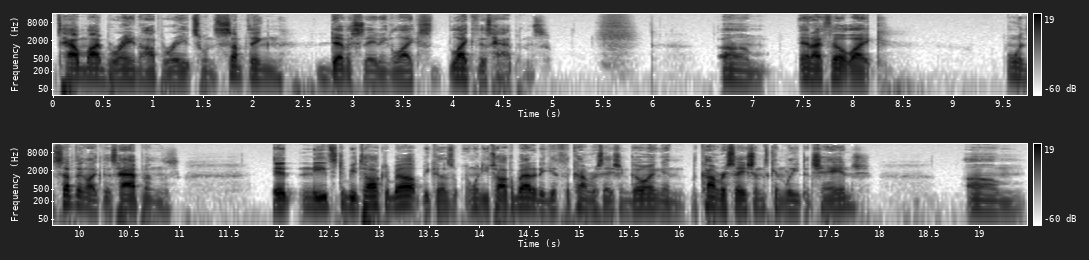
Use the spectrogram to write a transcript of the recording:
It's how my brain operates when something devastating like like this happens. Um, and I felt like when something like this happens, it needs to be talked about because when you talk about it, it gets the conversation going, and the conversations can lead to change. Um,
